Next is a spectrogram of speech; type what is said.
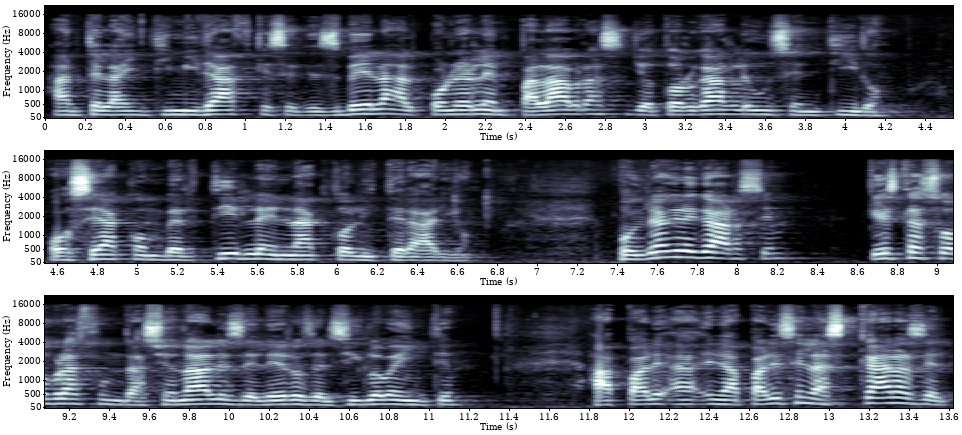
ante la intimidad que se desvela al ponerle en palabras y otorgarle un sentido, o sea, convertirle en acto literario. Podría agregarse que estas obras fundacionales del Eros del siglo XX aparecen las caras del,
